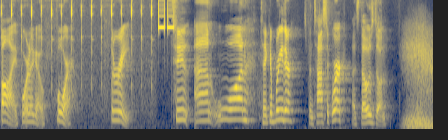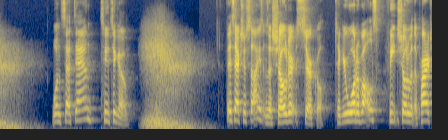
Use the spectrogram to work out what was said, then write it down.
5, 4 to go. 4, 3, 2, and 1. Take a breather. It's fantastic work. That's those done. One set down, two to go. This exercise is a shoulder circle. Take your water bottles, feet shoulder width apart,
